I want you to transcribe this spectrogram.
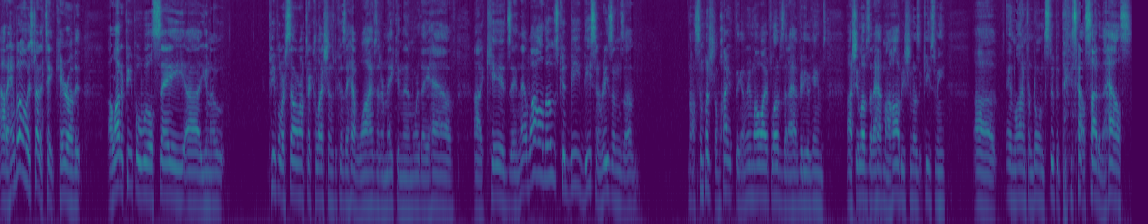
out of hand, but I always try to take care of it. A lot of people will say, uh, you know, people are selling off their collections because they have wives that are making them, or they have uh, kids, and that while those could be decent reasons, uh, not so much the wife thing. I mean, my wife loves that I have video games. Uh, she loves that I have my hobby. She knows it keeps me uh, in line from doing stupid things outside of the house.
